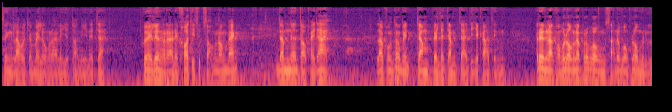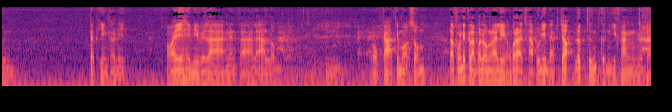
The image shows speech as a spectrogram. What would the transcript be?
ซึ่งเราจะไม่ลงรายละเอียดตอนนี้นะจ๊ะ เพื่อให้เรื่องราวในข้อที่ 12 น้องแบงค์ดำเนินต่อไปได้ เราคงต้องเป็นจำเป็นและจำใจที่จะกล่าวถึง เรื่องราวของพระองค์และพระบรมสารวงศ์พระองค์อื่นๆ แต่เพียงเท่านี้ เอาไว้ให้มีเวลาเงินตราและอารมณ์โอกาสที่เหมาะสม เราคงได้กลับมาลงรายละเอียดของพระราชาผู้นี้แบบเจาะลึกถึงกึ่นอีกครั้งหนึ่งนะจ๊ะ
